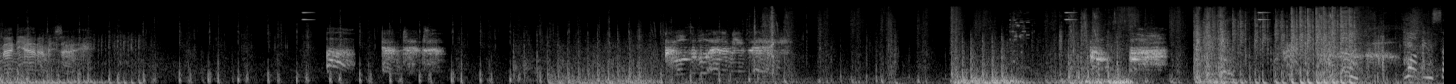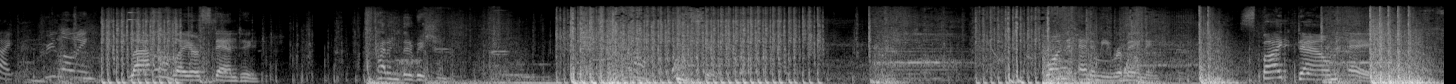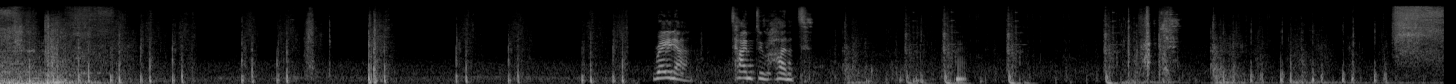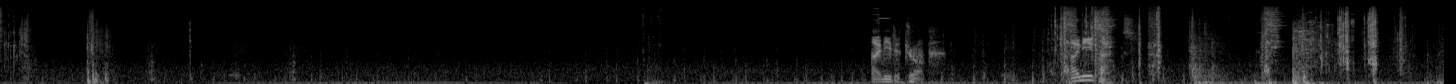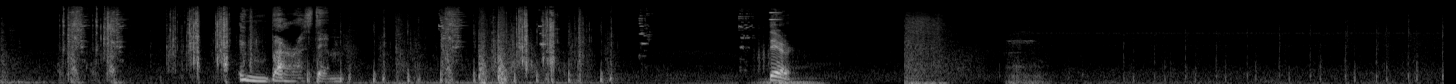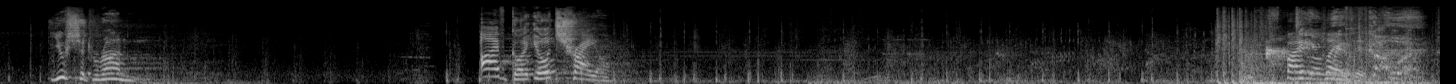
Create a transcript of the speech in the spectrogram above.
Many enemies, eh? Multiple enemies, A. Blocking sight. Reloading. Last player standing. Cutting their vision. One enemy remaining. Spike down A. Reyna, time to hunt. I need a drop. I need thanks. Embarrass them. There. You should run. I've got your trail. Spike planted.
